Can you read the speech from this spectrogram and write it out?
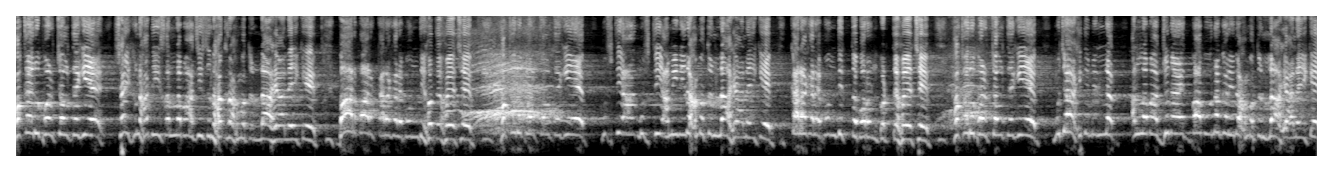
হকের উপর চলতে গিয়ে শাইখুল হাদিস আল্লাহ আজিজুল হক রহমতুল্লাহ আলাইকে বারবার কারাগারে বন্দী হতে হয়েছে। হকের উপর চলতে গিয়ে মুফতি মুফতি আমিনী রহমতুল্লাহ আলাইকে কারাগারে বন্দিত্ব বরণ করতে হয়েছে। হকের উপর চলতে গিয়ে মুজাহিদ মিল্লাত আল্লামা জুনায়েদ বাবু নগরী রহমতুল্লাহ আলাইকে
